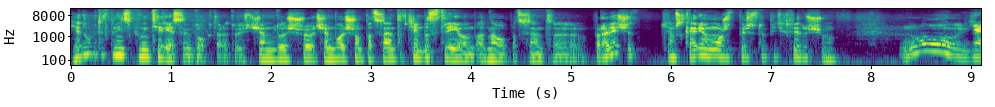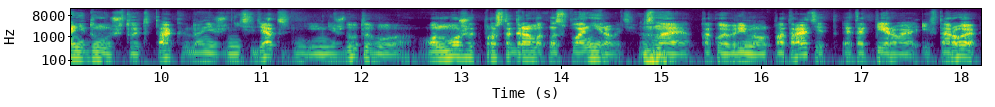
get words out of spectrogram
Я думаю, это, в принципе, в интересах доктора. То есть, чем, дольше, чем больше он пациентов, тем быстрее он одного пациента пролечит, тем скорее он может приступить к следующему. Ну, я не думаю, что это так. Они же не сидят, не, не ждут его. Он может просто грамотно спланировать, mm-hmm. зная, какое время он потратит. Это первое. И второе,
